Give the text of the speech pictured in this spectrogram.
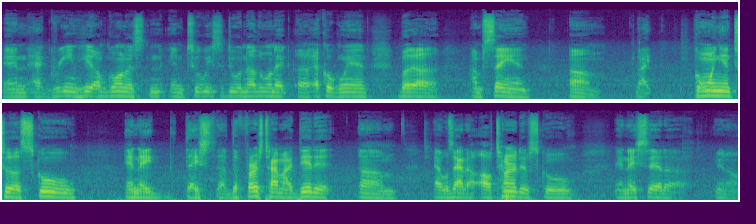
and at green hill. I'm going to, in two weeks to do another one at uh, echo glen. But uh, i'm saying um, like going into a school and they they the first time i did it um, i was at an alternative school and they said uh, you know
